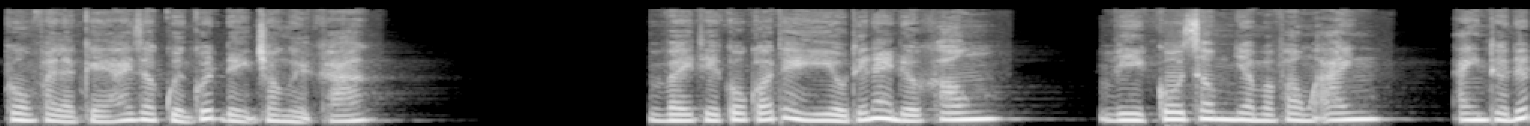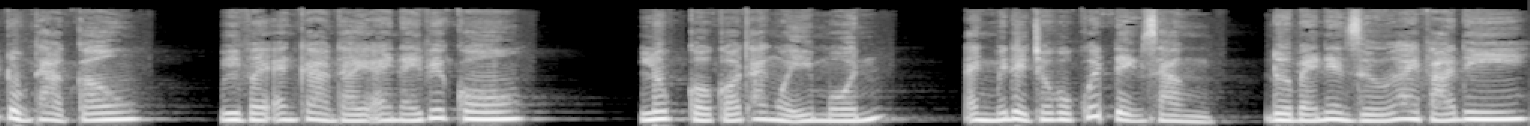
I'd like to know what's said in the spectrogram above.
không phải là kẻ hay giao quyền quyết định cho người khác. Vậy thì cô có thể hiểu thế này được không? Vì cô xông nhầm vào phòng anh, anh thừa nước đụng thả câu. Vì vậy anh cảm thấy anh ấy với cô. Lúc cô có thai ngoài ý muốn, anh mới để cho cô quyết định rằng đứa bé nên giữ hay phá đi.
